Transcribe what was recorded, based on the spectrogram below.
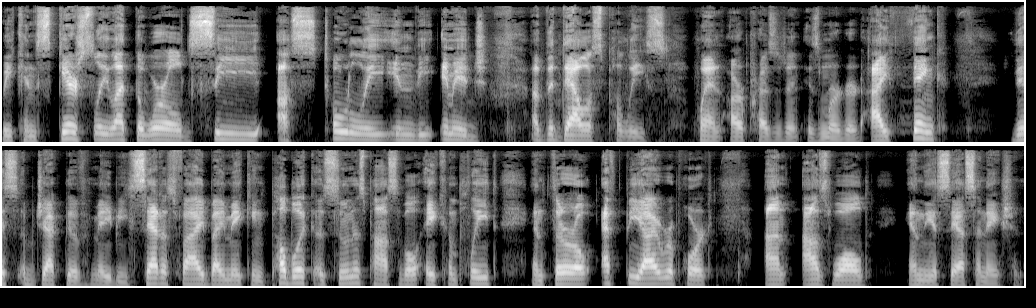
We can scarcely let the world see us totally in the image of the Dallas police when our president is murdered. I think this objective may be satisfied by making public as soon as possible a complete and thorough FBI report on Oswald and the assassination.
